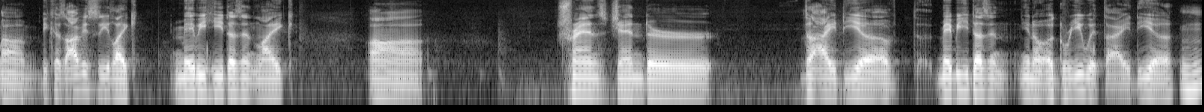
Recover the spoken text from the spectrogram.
Um, because obviously, like maybe he doesn't like uh, transgender, the idea of maybe he doesn't you know agree with the idea, Mm-hmm.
